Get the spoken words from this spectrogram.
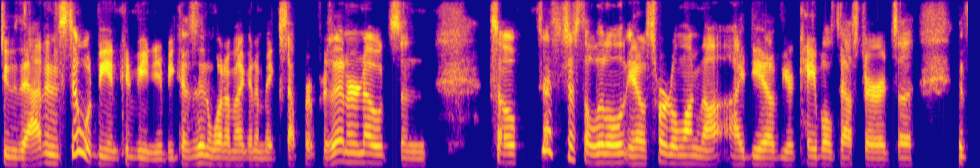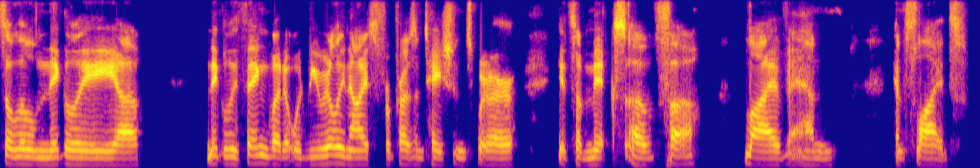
do that, and it still would be inconvenient because then what am I going to make separate presenter notes and so that's just a little, you know, sort of along the idea of your cable tester. It's a, it's a little niggly uh, niggly thing, but it would be really nice for presentations where it's a mix of uh, live and and slides.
